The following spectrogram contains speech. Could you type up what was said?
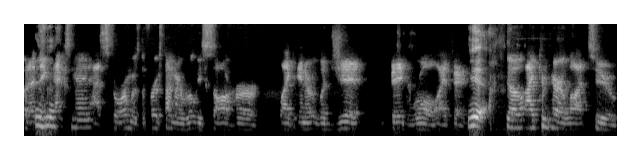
but I think Mhm. X Men as Storm was the first time I really saw her like in a legit big role. I think. yeah, So I compare a lot to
